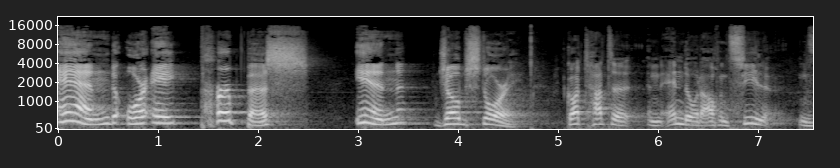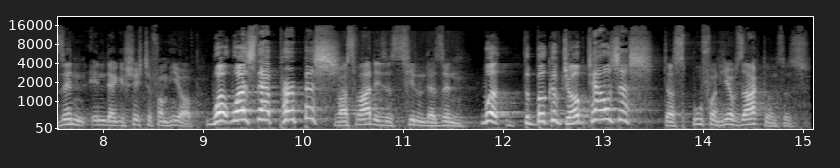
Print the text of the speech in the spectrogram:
end or a purpose in Job's story. Gott hatte ein Ende oder auch ein Ziel, einen Sinn in der Geschichte vom Hiob. What was that purpose? Was war dieses Ziel und der Sinn? Well, the book of Job tells us. Das Buch von Hiob sagt uns es.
